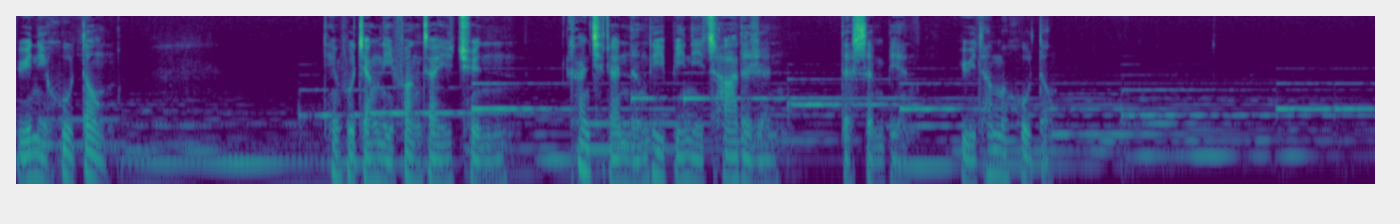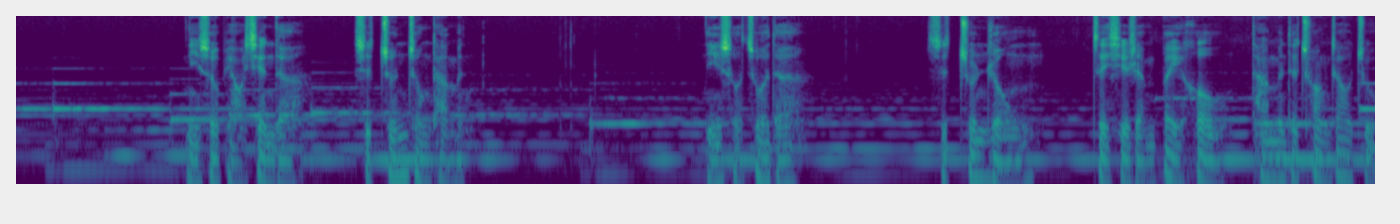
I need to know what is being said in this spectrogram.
与你互动。天父将你放在一群看起来能力比你差的人的身边，与他们互动。你所表现的是尊重他们，你所做的是尊荣这些人背后。他们的创造主，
